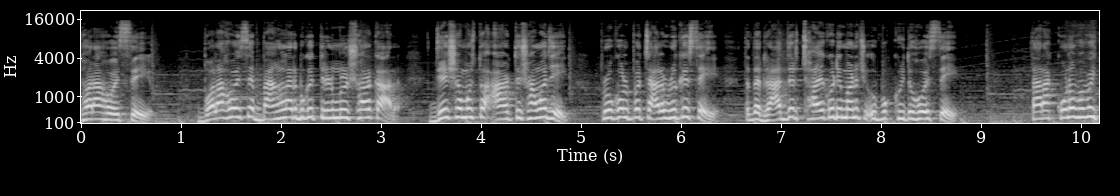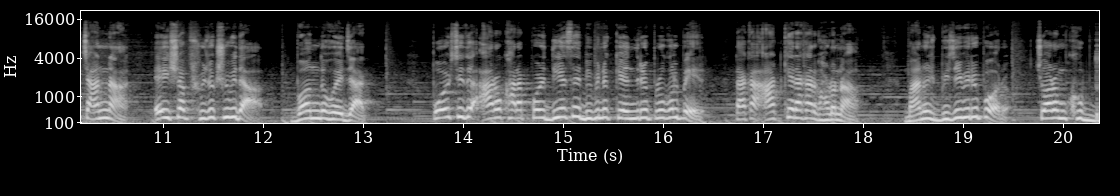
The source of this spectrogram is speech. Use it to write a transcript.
ধরা হয়েছে। বলা হয়েছে, বাংলার বুকে তৃণমূল সরকার যে সমস্ত আর্থসামাজিক প্রকল্প চালু রেখেছে, তাদের রাজ্যের ছয় কোটি মানুষ উপকৃত হয়েছে। তারা কোনোভাবেই চান না এই সব সুযোগ সুবিধা বন্ধ হয়ে যাক। পরিস্থিতি আরও খারাপ করে দিয়েছে বিভিন্ন কেন্দ্রীয় প্রকল্পের টাকা আটকে রাখার ঘটনা। মানুষ বিজেপির উপর চরম ক্ষুব্ধ।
